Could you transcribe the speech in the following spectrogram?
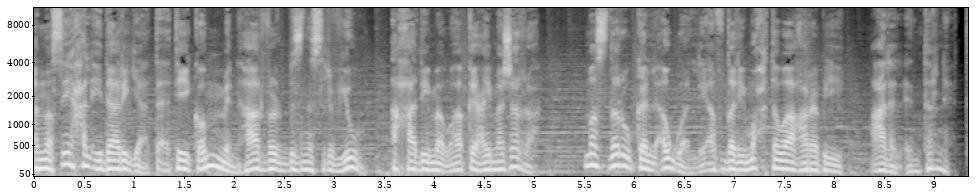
النصيحة الإدارية تأتيكم من هارفارد بزنس ريفيو أحد مواقع مجرة. مصدرك الأول لأفضل محتوى عربي على الإنترنت.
